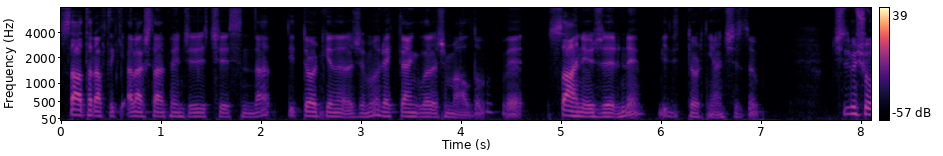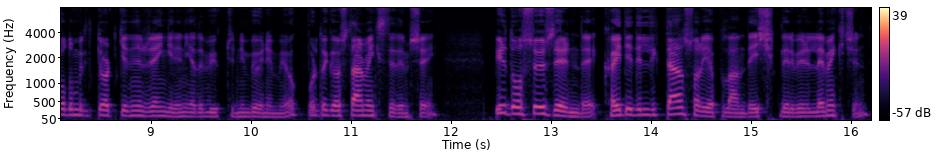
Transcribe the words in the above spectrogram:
Sağ taraftaki araçlar penceresi içerisinden dikdörtgen aracımı, rectangle aracımı aldım ve sahne üzerine bir dikdörtgen çizdim. Çizmiş olduğum bu dikdörtgenin renginin ya da büyüklüğünün bir önemi yok. Burada göstermek istediğim şey, bir dosya üzerinde kaydedildikten sonra yapılan değişiklikleri belirlemek için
